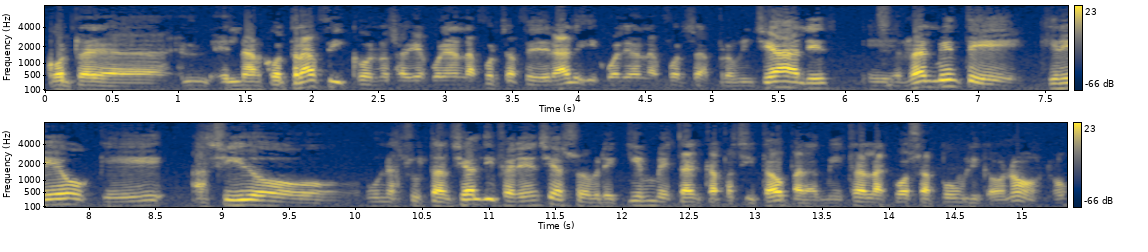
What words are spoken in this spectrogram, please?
contra el narcotráfico, no sabía cuáles eran las fuerzas federales y cuáles eran las fuerzas provinciales eh, realmente creo que ha sido una sustancial diferencia sobre quién está capacitado para administrar la cosa pública o no, ¿no?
